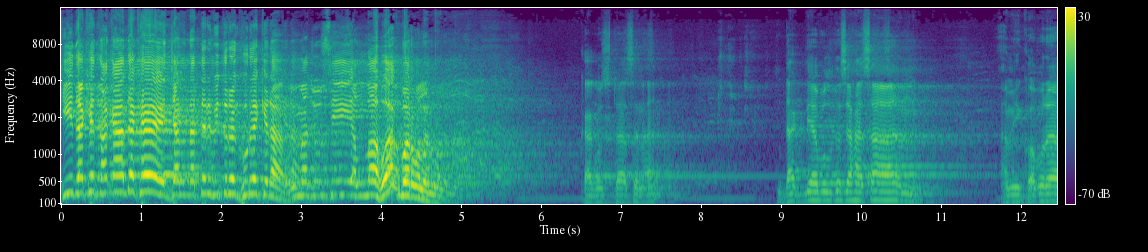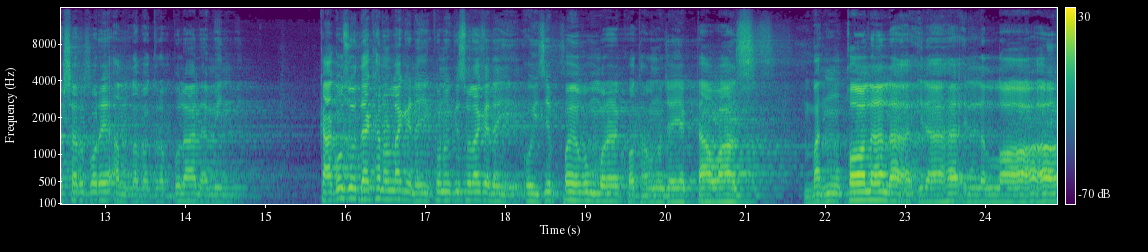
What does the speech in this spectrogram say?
কি দেখে তাকা দেখে, জান্নাতের ভিতরে ঘুরে কেডা? ওই মাজুসি, আল্লাহ আকবর বলেন। কাগজটা আছে না? ডাক দিয়া বলতেছে, হাসান, আমি কবরে আসার পরে আল্লাহ রব্বুল আলামিন কাগজও দেখানো লাগে নাই, কোনো কিছু লাগে নাই। ওই যে পয়গম্বরের কথা অনুযায়ী একটা আওয়াজ, মান ক্বালা লা ইলাহা ইল্লাল্লাহ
